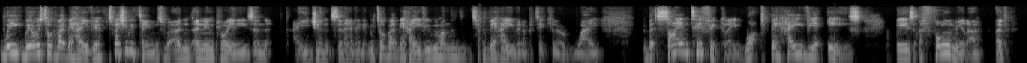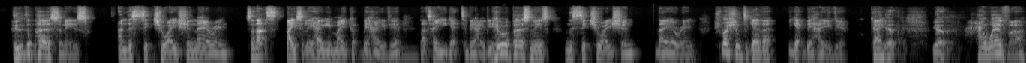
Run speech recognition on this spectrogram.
we we always talk about behavior, especially with teams and, and employees and agents and everything. We talk about behavior. We want them to behave in a particular way. But scientifically, what behavior is is a formula of who the person is and the situation they're in so that's basically how you make up behavior. Mm. That's how you get to behavior. Who a person is and the situation they are in. Smush them together, you get behavior. Okay. Yep. Yep. However,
